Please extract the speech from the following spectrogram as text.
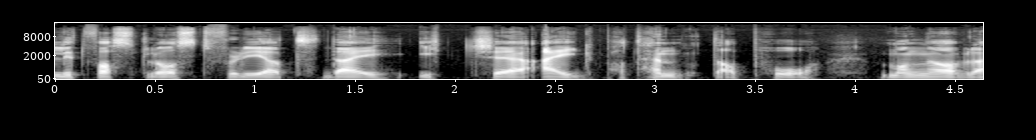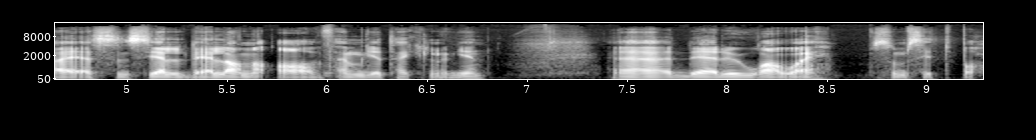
litt fastlåst fordi at de ikke eier patenter på mange av de essensielle delene av 5G-teknologien. Eh, det er det Huawei som sitter på.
